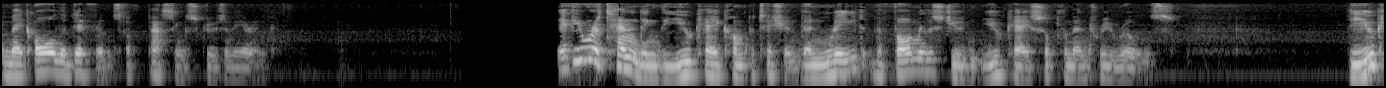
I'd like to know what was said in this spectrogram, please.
make all the difference of passing scrutineering. If you are attending the UK competition, then read the Formula Student UK supplementary rules. The UK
